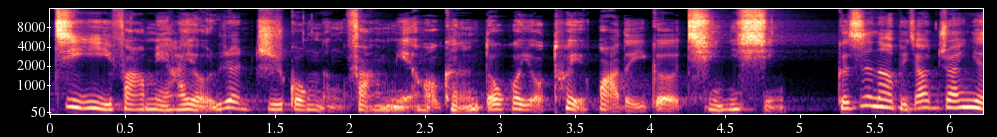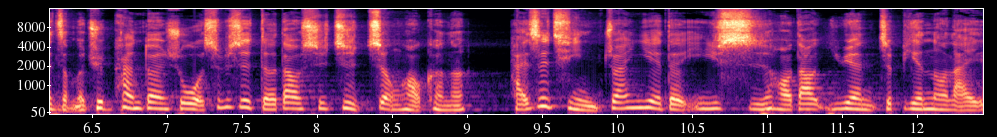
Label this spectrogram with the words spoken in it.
记忆方面，还有认知功能方面哈，可能都会有退化的一个情形。可是呢，比较专业怎么去判断说我是不是得到失智症哈？可能还是请专业的医师哈到医院这边呢来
